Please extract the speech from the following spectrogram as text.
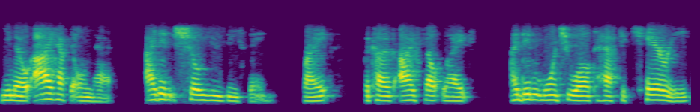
You know, I have to own that. I didn't show you these things, right? Because I felt like I didn't want you all to have to carry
